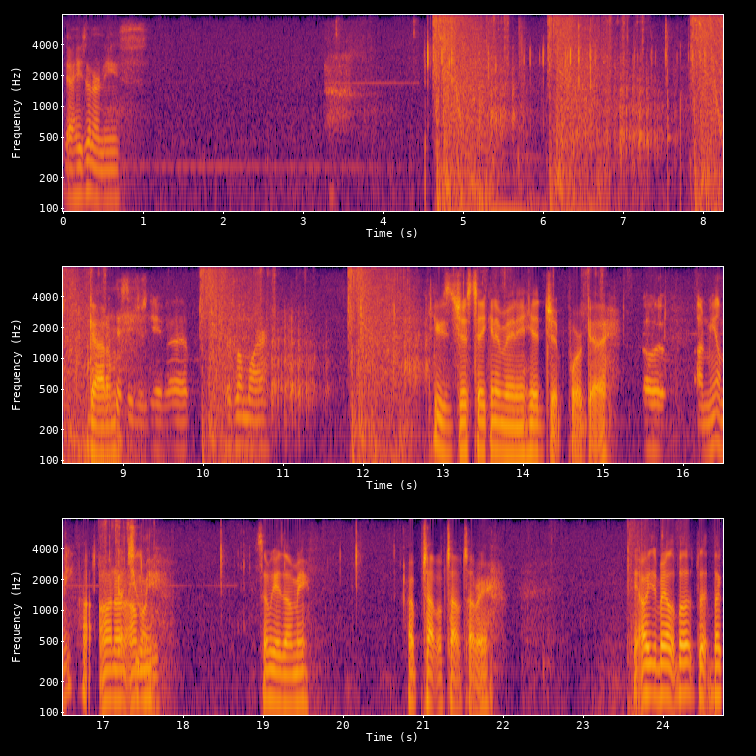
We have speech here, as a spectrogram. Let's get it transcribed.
Yeah, he's underneath. Got I him. guess he just gave up. There's one more. He was just taking a minute. He had jet. Poor guy. Oh, on me, on me. Uh, oh no, on on me. me. Some guys on me. Up top, up top, up top right here. Yeah, oh, he's but, but, but, but.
